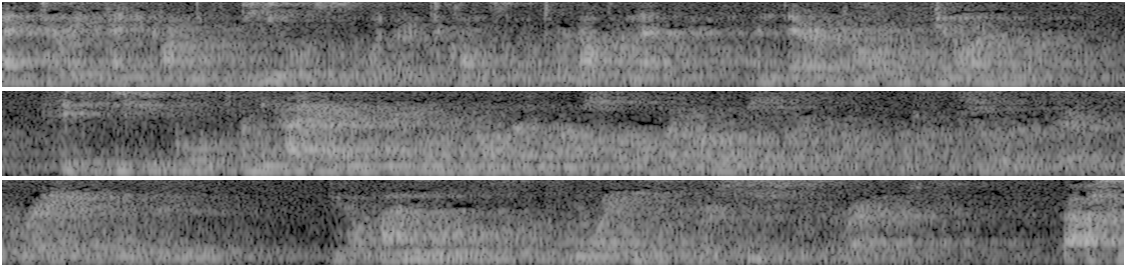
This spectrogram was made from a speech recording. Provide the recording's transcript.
entering any kind of deals, it's consent or not. And, and they're you know, it's difficult. I mean, I, I, don't know that much about biology, for example, but I'm sure that there's a rape within, you know, animals. In a way, is perceived as a rape? As a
